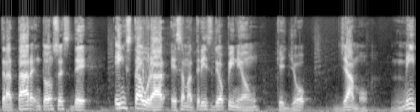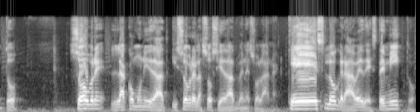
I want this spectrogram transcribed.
tratar entonces de instaurar esa matriz de opinión que yo llamo mito sobre la comunidad y sobre la sociedad venezolana. ¿Qué es lo grave de este mito?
